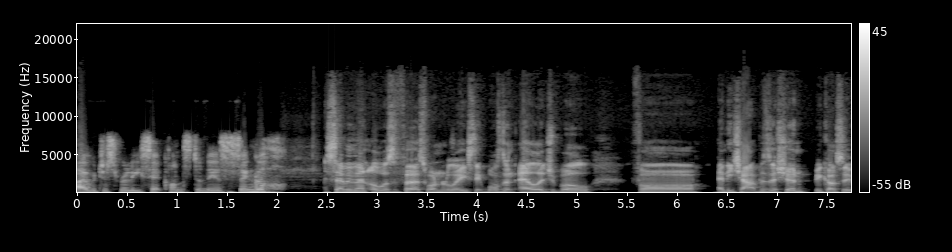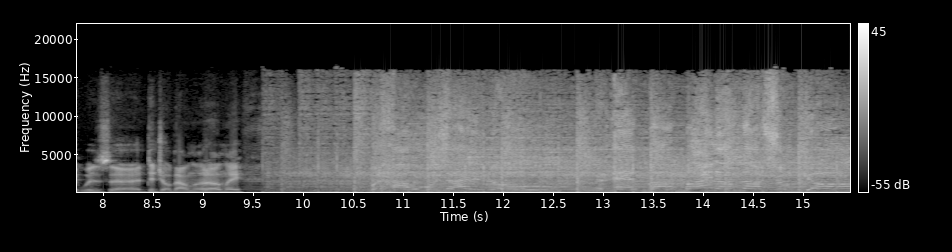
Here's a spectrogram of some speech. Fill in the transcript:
I would just release it constantly as a single. Semi-Mental was the first one released. It wasn't eligible for any chart position because it was uh, digital download only. But how was I to know that in my mind I'm not so pure?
